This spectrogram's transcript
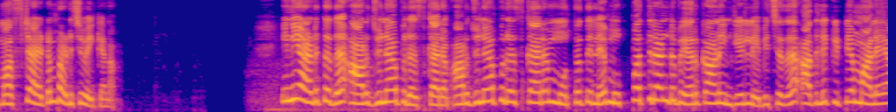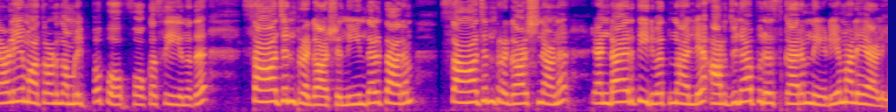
മസ്റ്റായിട്ടും പഠിച്ചു വയ്ക്കണം ഇനി അടുത്തത് അർജുന പുരസ്കാരം. അർജുന പുരസ്കാരം മൊത്തത്തിൽ മുപ്പത്തിരണ്ട് പേർക്കാണ് ഇന്ത്യയിൽ ലഭിച്ചത്. അതിൽ കിട്ടിയ മലയാളിയെ മാത്രമാണ് നമ്മളിപ്പോൾ ഫോക്കസ് ചെയ്യുന്നത്. സാജൻ പ്രകാശ് നീന്തൽ താരം സാജൻ പ്രകാശിനാണ് രണ്ടായിരത്തി ഇരുപത്തിനാലിൽ അർജുന പുരസ്കാരം നേടിയ മലയാളി.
